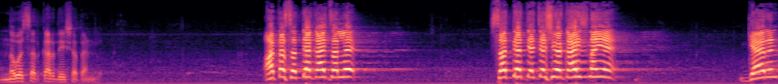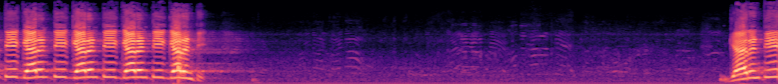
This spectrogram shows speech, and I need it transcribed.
नवं सरकार देशात आणलं. आता सध्या काय चाललंय? सध्या त्याच्याशिवाय काहीच नाहीये. Guarantee guarantee guarantee guarantee guarantee guarantee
